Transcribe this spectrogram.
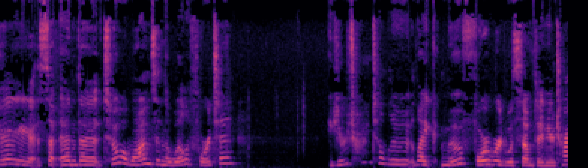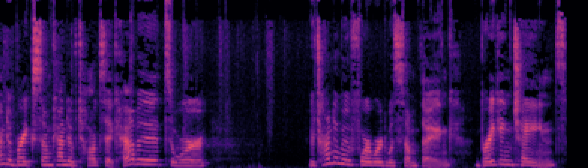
Okay, so and the Two of Wands and the Wheel of Fortune, you're trying to like move forward with something. You're trying to break some kind of toxic habits or you're trying to move forward with something. Breaking chains.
